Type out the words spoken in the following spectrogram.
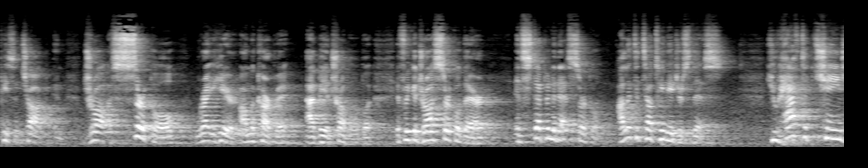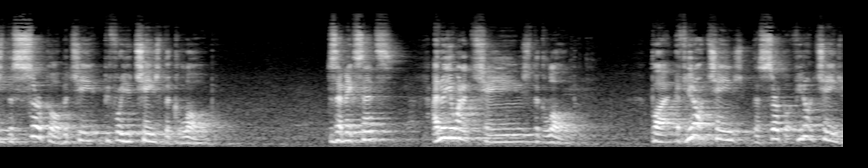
piece of chalk and draw a circle right here on the carpet, I'd be in trouble. But if we could draw a circle there and step into that circle, I like to tell teenagers this. You have to change the circle before you change the globe. Does that make sense? I know you want to change the globe. But if you don't change the circle, if you don't change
